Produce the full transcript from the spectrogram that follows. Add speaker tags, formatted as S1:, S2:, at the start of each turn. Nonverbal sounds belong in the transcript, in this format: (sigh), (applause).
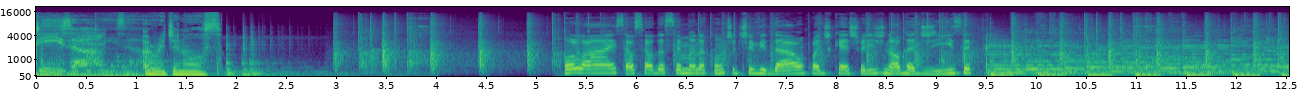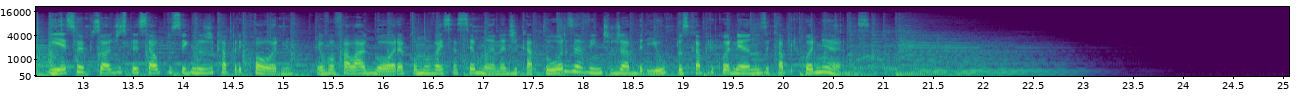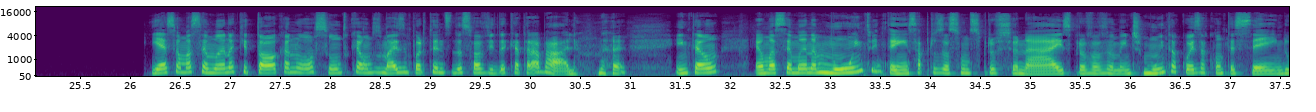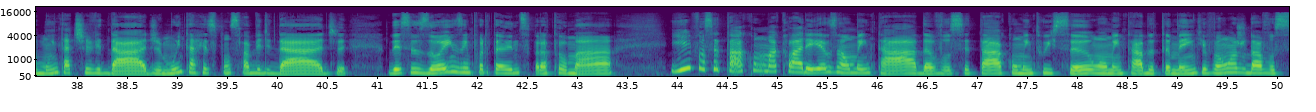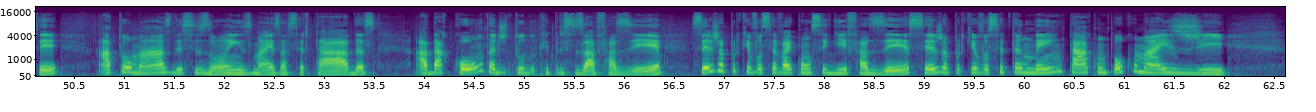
S1: Deezer Originals.
S2: Olá, esse é o Céu da Semana com Titividade, um podcast original da Deezer. E esse é o um episódio especial para o signo de Capricórnio. Eu vou falar agora como vai ser a semana de 14 a 20 de abril para os capricornianos e capricornianas. E essa é uma semana que toca no assunto que é um dos mais importantes da sua vida, que é trabalho, (laughs) né? Então, é uma semana muito intensa para os assuntos profissionais, provavelmente muita coisa acontecendo, muita atividade, muita responsabilidade, decisões importantes para tomar. E você tá com uma clareza aumentada, você tá com uma intuição aumentada também que vão ajudar você a tomar as decisões mais acertadas, a dar conta de tudo que precisar fazer, seja porque você vai conseguir fazer, seja porque você também tá com um pouco mais de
